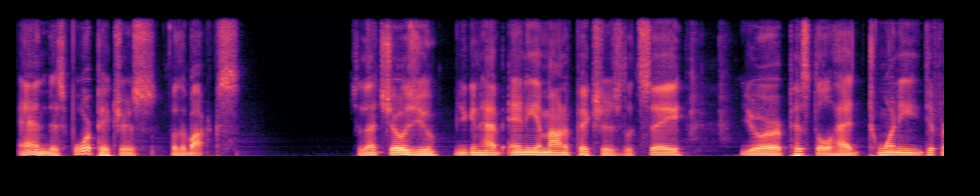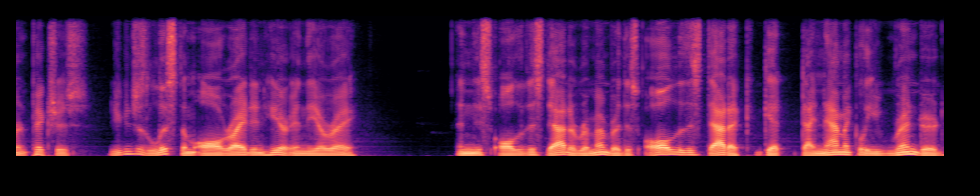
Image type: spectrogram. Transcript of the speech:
And there's four pictures for the box. So that shows you you can have any amount of pictures. Let's say your pistol had 20 different pictures. You can just list them all right in here in the array. And this all of this data, remember, this all of this data can get dynamically rendered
